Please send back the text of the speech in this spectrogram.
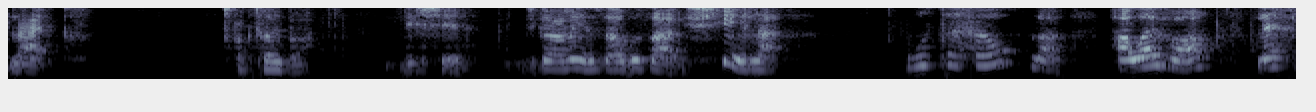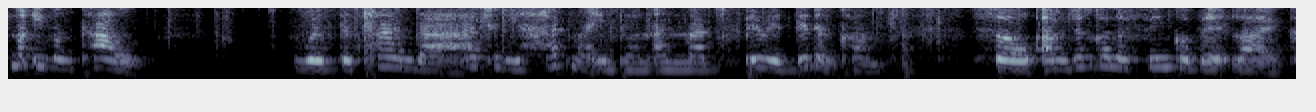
like October this year. Do you get what I mean? So I was like, shit, like, what the hell? Like, however, let's not even count with the time that I actually had my implant and my period didn't come. So I'm just going to think of it like,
